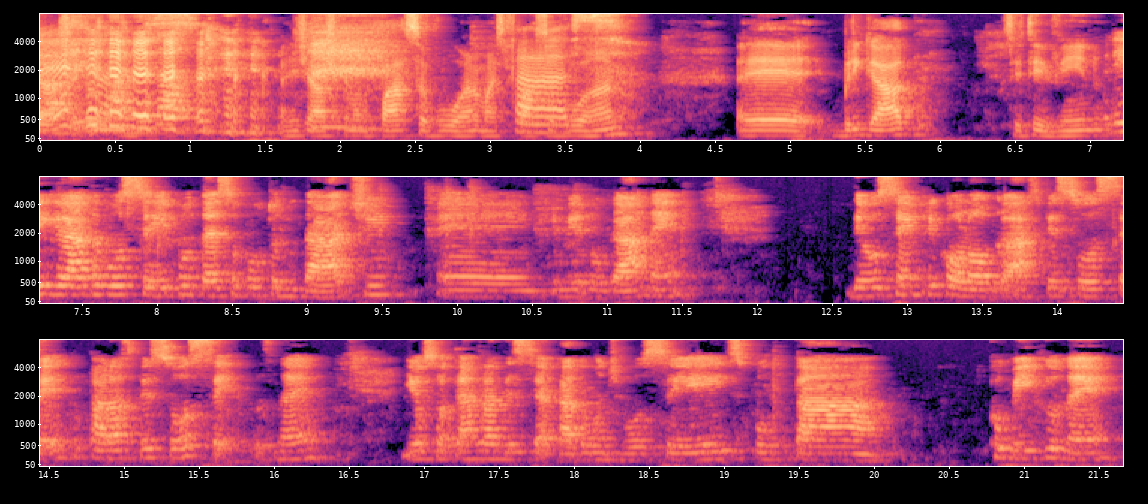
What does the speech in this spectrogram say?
Né? acha, que, Então, a gente acha que não passa voando, mas passa Passa. voando. É, obrigado por você ter vindo. Obrigada a você por essa oportunidade, é, em primeiro lugar, né? Deus sempre coloca as pessoas certas para as pessoas certas, né? E eu só tenho a agradecer a cada um de vocês por estar comigo, né?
